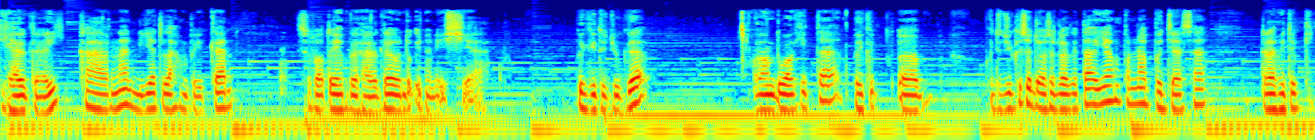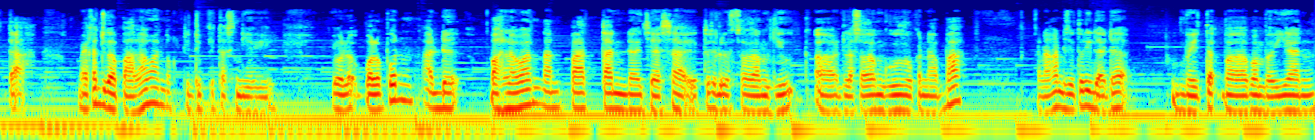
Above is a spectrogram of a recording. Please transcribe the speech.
dihargai karena dia telah memberikan sesuatu yang berharga untuk Indonesia. Begitu juga orang tua kita, berikut, uh, begitu juga saudara-saudara kita yang pernah berjasa dalam hidup kita. Mereka juga pahlawan untuk hidup kita sendiri. Walaupun ada pahlawan tanpa tanda jasa itu adalah seorang guru, uh, adalah seorang guru. Kenapa? Karena kan di situ tidak ada pemberian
